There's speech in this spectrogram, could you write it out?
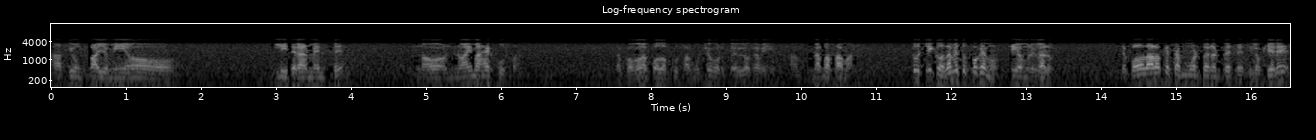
ha sido un fallo mío, literalmente. No, no hay más excusas. Tampoco me puedo excusar mucho porque es lo que a mí me ha pasado mal. Tú, chico, dame tus Pokémon. Sí, hombre, claro. Te puedo dar los que están muertos en el PC. Si los quieres,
